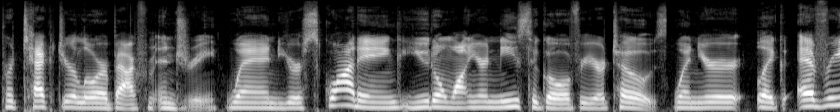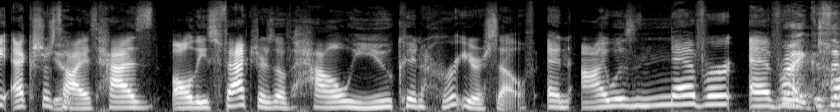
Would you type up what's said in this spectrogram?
protect your lower back from injury. When you're squatting, you don't want your knees to go over your toes. When you're like every exercise has all these factors of how you can hurt yourself. And I was never ever Right, because if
